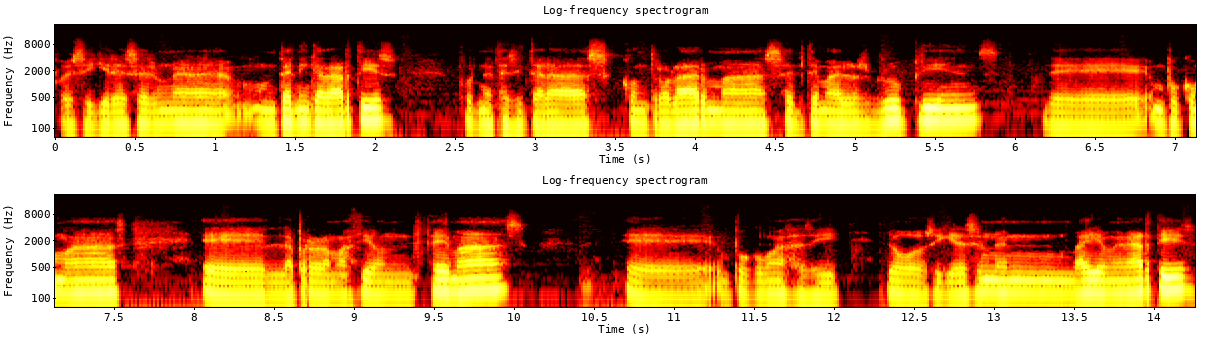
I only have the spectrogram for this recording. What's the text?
pues si quieres ser un technical artist, pues necesitarás controlar más el tema de los blueprints, de un poco más eh, la programación C+, eh, un poco más así. Luego, si quieres ser un environment artist,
